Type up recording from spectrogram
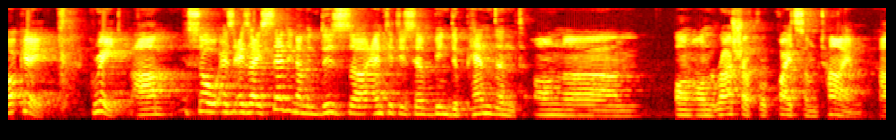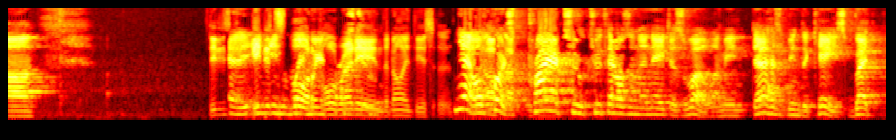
okay. Great. Um, so as, as I said, I mean, these uh, entities have been dependent on, um, on, on Russia for quite some time. Uh, did it, did it start already to, in the 90s? Yeah, of course, prior to 2008 as well. I mean, that has been the case. But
